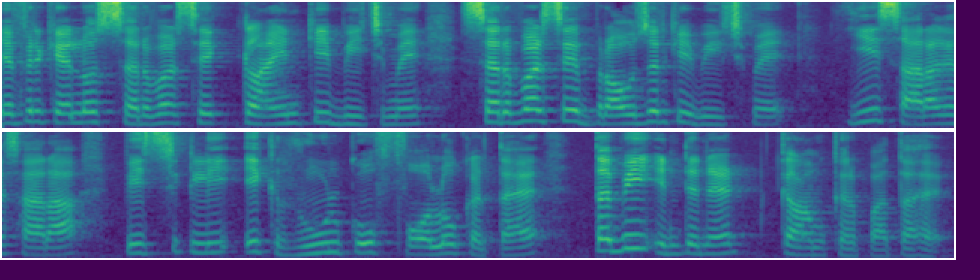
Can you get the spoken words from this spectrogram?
या फिर कह लो सर्वर से क्लाइंट के बीच में सर्वर से ब्राउज़र के बीच में, ये सारा का सारा बेसिकली एक रूल को फॉलो करता है, तभी इंटरनेट काम कर पाता है।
